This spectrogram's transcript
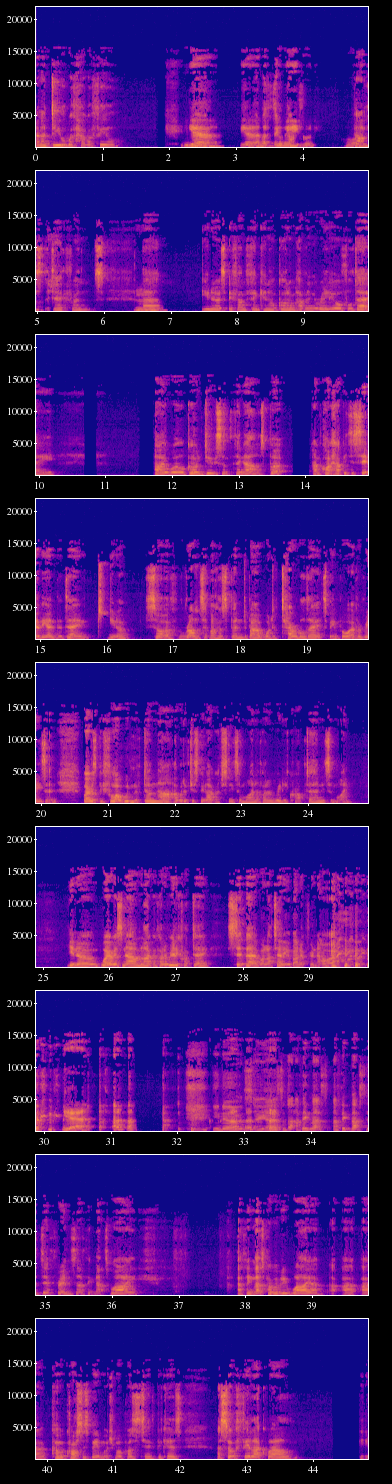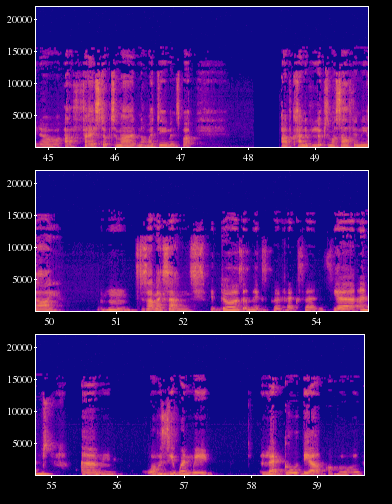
and I deal with how I feel. you know? Yeah, yeah, And I that's a think really that's- good That's the difference. Mm. Um, you know, if I'm thinking, oh God, I'm having a really awful day, I will go and do something else. But I'm quite happy to sit at the end of the day and, you know, sort of rant at my husband about what a terrible day it's been for whatever reason. Whereas before, I wouldn't have done that. I would have just been like, I just need some wine. I've had a really crap day. I need some wine. You know, whereas now I'm like, I've had a really crap day. Sit there while I tell you about it for an hour. yeah, you know so yeah so that i think that's i think that's the difference i think that's why i think that's probably why I, I i come across as being much more positive because i sort of feel like well you know i've faced up to my not my demons but i've kind of looked myself in the eye hmm does that make sense It does. It makes perfect sense. Yeah, and um, obviously when we let go of the alcohol,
